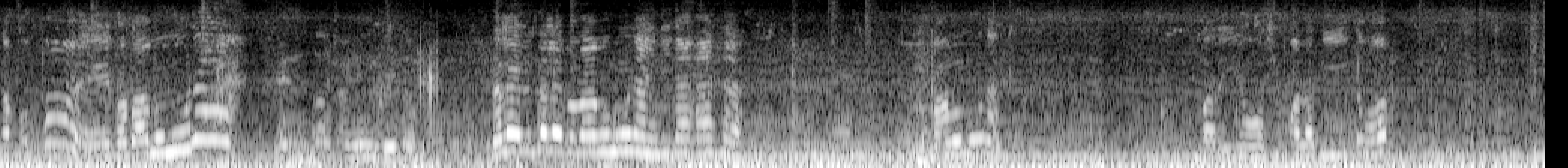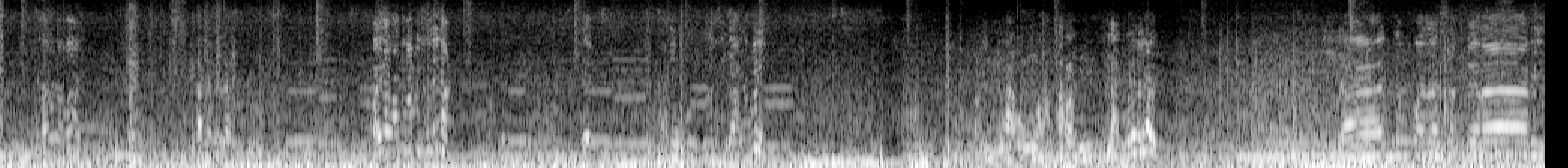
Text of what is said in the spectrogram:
Naku po, eh, baba mo muna. dito, dito, dito. Dali, dali, baba mo muna, hindi kakasya. Baba mo muna. Marioso pala dito, oh. Lag, lag. Masyado pala sa Ferrari.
